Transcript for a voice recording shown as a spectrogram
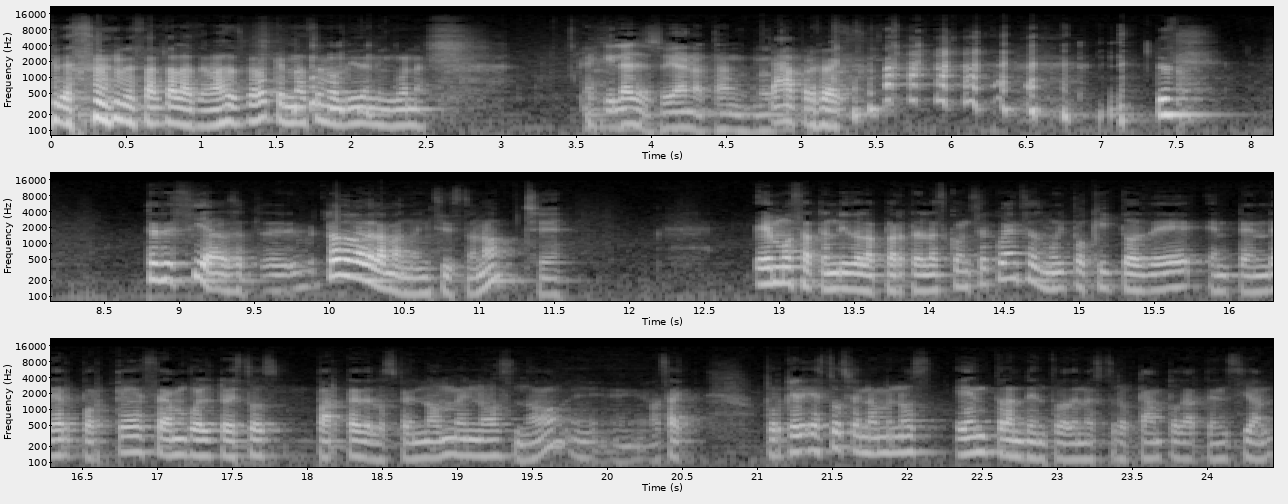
y después me salto a las demás. Espero que no se me olvide ninguna. Aquí las estoy anotando. Ah, perfecto. te decía, todo va de la mano, insisto, ¿no? Sí hemos atendido la parte de las consecuencias, muy poquito de entender por qué se han vuelto estos parte de los fenómenos, ¿no? Eh, eh, o sea, porque estos fenómenos entran dentro de nuestro campo de atención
